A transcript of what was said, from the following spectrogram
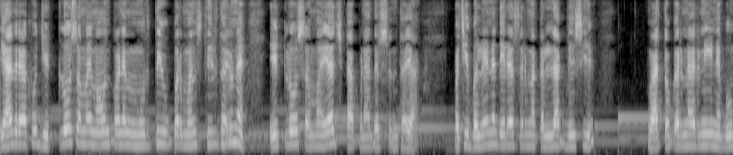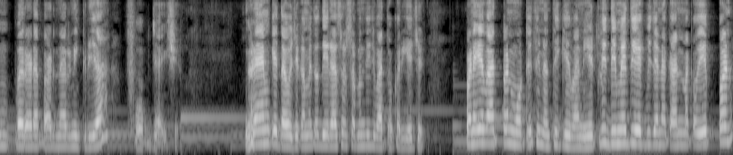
યાદ રાખો, જેટલો સમય મૌનપણે મૂર્તિ ઉપર મન સ્થિર થયું ને, એટલો સમય જ આપણા દર્શન થયા. પછી ભલે ને દેરાસરમાં કલાક બેસીએ, વાતો કરનારની ને બૂમ બરાડા પાડનારની ક્રિયા ફોક જાય છે. ઘણા એમ કહેતા હોય છે કે અમે તો દેરાસર સંબંધી જ વાતો કરીએ છીએ. પણ એ વાત પણ મોટેથી નથી કહેવાની. એટલી ધીમેથી એકબીજાના કાનમાં કહો, એ પણ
